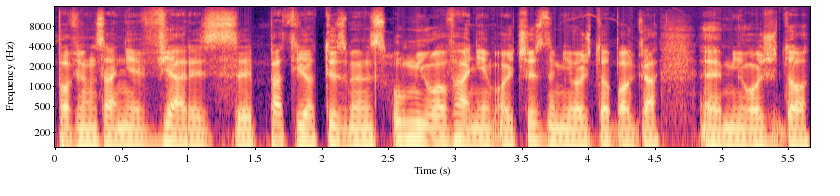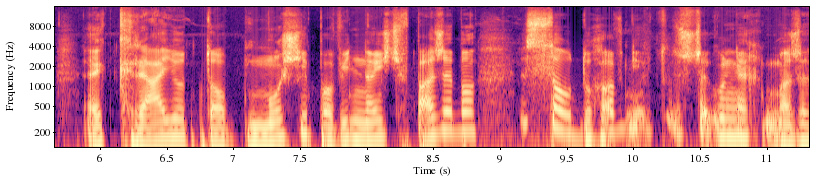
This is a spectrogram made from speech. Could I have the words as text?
Powiązanie wiary z patriotyzmem, z umiłowaniem ojczyzny, miłość do Boga, e, miłość do e, kraju, to musi, powinno iść w parze, bo są duchowni, szczególnie szczególnie może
